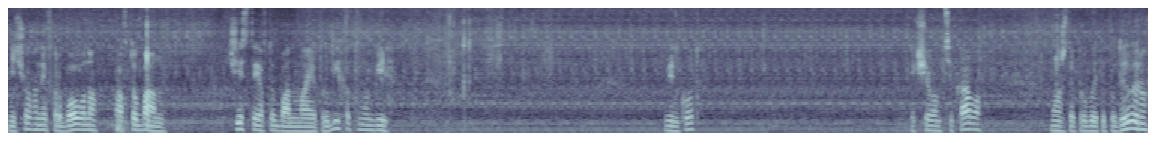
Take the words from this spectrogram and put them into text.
нічого не фарбовано. Автобан. Чистий автобан має пробіг автомобіль. Він-код. Якщо вам цікаво, можете пробити по дилеру.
